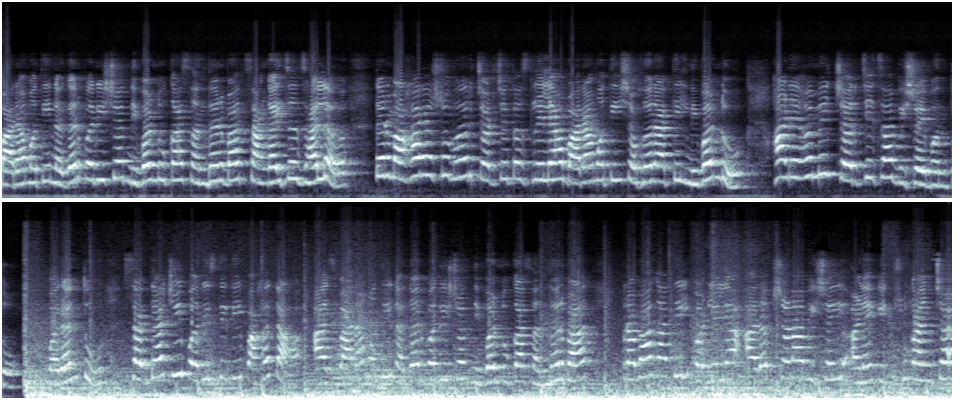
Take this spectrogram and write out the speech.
बारामती नगर परिषद निवडणुका संदर्भात सांगायचं झालं तर महाराष्ट्रभर चर्चेत असलेल्या बारामती शहरातील निवडणूक हा नेहमी चर्चेचा विषय बनतो. परंतु सध्याची परिस्थिती पाहता आज बारामती नगर परिषद निवडणुका संदर्भात प्रभागातील पडलेल्या आरक्षणाविषयी अनेक इच्छुकांच्या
